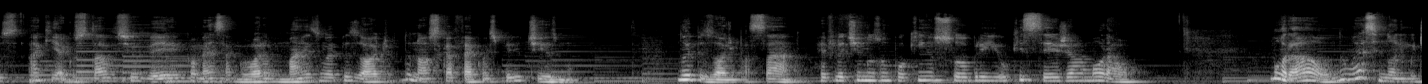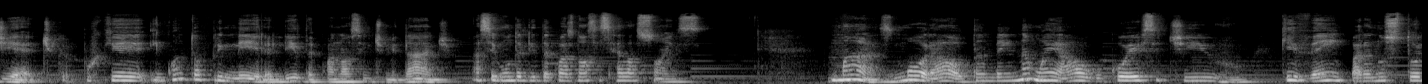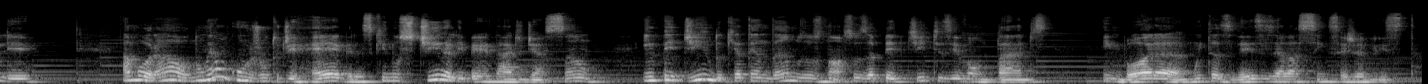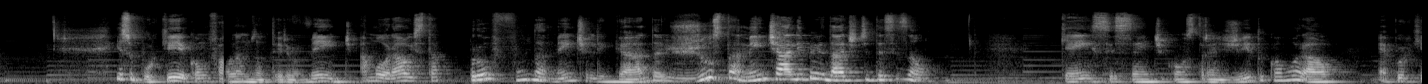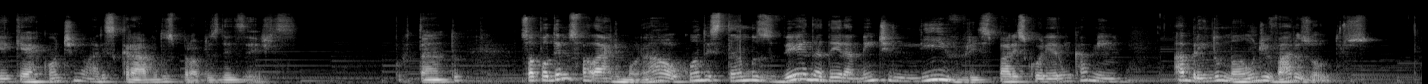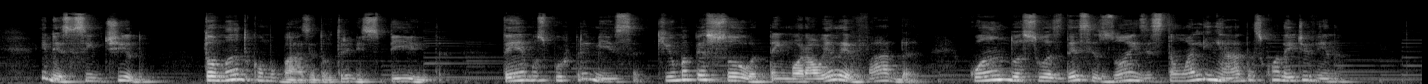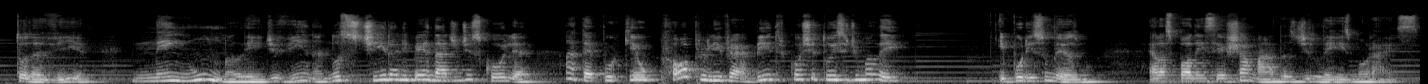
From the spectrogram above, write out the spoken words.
amigos, aqui é Gustavo Silveira e começa agora mais um episódio do nosso Café com Espiritismo. No episódio passado, refletimos um pouquinho sobre o que seja a moral. Moral não é sinônimo de ética, porque enquanto a primeira lida com a nossa intimidade, a segunda lida com as nossas relações. Mas moral também não é algo coercitivo que vem para nos tolher. A moral não é um conjunto de regras que nos tira a liberdade de ação, impedindo que atendamos os nossos apetites e vontades, embora muitas vezes ela assim seja vista. Isso porque, como falamos anteriormente, a moral está profundamente ligada justamente à liberdade de decisão. Quem se sente constrangido com a moral é porque quer continuar escravo dos próprios desejos. Portanto, só podemos falar de moral quando estamos verdadeiramente livres para escolher um caminho, abrindo mão de vários outros. E nesse sentido, tomando como base a doutrina espírita, temos por premissa que uma pessoa tem moral elevada quando as suas decisões estão alinhadas com a lei divina. Todavia, nenhuma lei divina nos tira a liberdade de escolha, até porque o próprio livre-arbítrio constitui-se de uma lei. E por isso mesmo, elas podem ser chamadas de leis morais.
